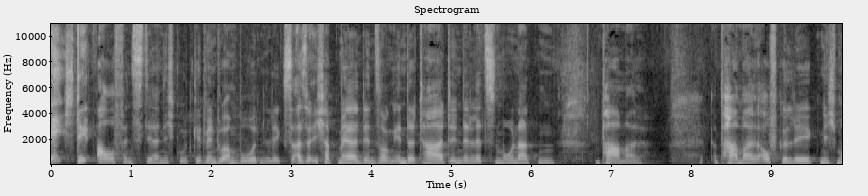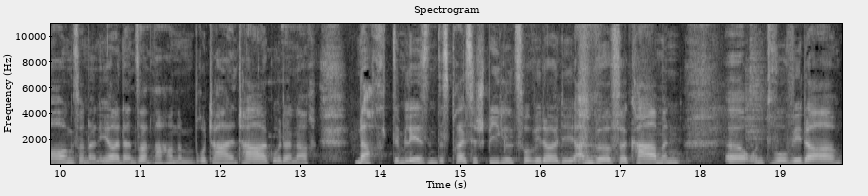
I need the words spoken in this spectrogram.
ey, steh auf, wenn es dir nicht gut geht, wenn du am Boden liegst. Also ich habe mir den Song in der Tat in den letzten Monaten ein paar Mal ein paar Mal aufgelegt, nicht morgens, sondern eher dann so nach einem brutalen Tag oder nach, nach dem Lesen des Pressespiegels, wo wieder die Anwürfe kamen äh, und wo wieder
